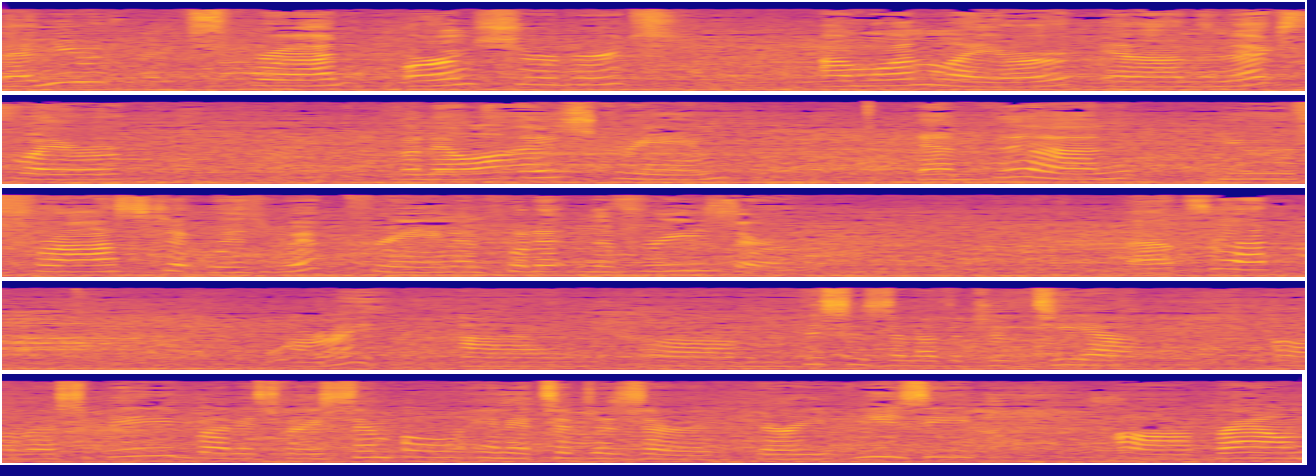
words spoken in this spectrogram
Then you spread orange sherbet on one layer and on the next layer vanilla ice cream. And then you frost it with whipped cream and put it in the freezer. That's it. All right. I, um, this is another tortilla uh, recipe, but it's very simple and it's a dessert. Very easy. Uh, brown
